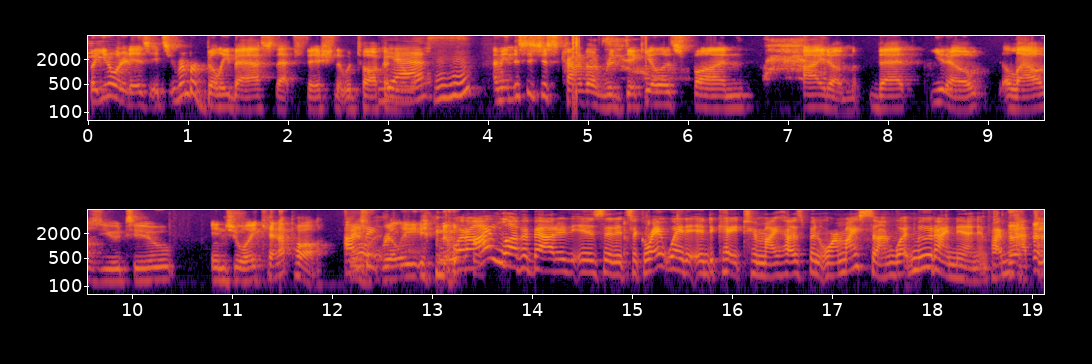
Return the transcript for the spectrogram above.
But you know what it is? It's remember Billy Bass, that fish that would talk yes. your mm-hmm. I mean, this is just kind of a ridiculous, fun item that, you know, allows you to enjoy Cat Paw. I think really no what I love about it is that it's a great way to indicate to my husband or my son what mood I'm in. If I'm happy,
